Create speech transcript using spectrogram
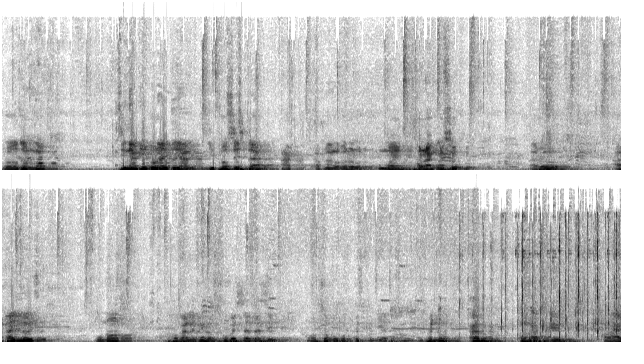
প্ৰজন্মক চিনাকি কৰাই দিয়াৰ যি প্ৰচেষ্টা তাক আপোনালোকৰ মই শলাগ লৈছোঁ। আৰু আটাইলৈ পুনৰ ভোগালী বিহুৰ শুভেচ্ছা যাচি মোৰ চমু বক্তব্য ইয়াতে সামৰিছোঁ। ধন্যবাদ। আৰু ধন্যবাদ থাকিল আমাৰ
